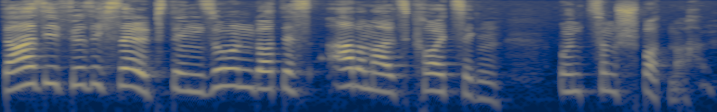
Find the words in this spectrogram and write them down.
da sie für sich selbst den Sohn Gottes abermals kreuzigen und zum Spott machen.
